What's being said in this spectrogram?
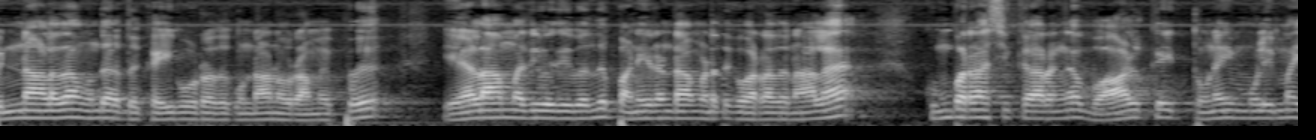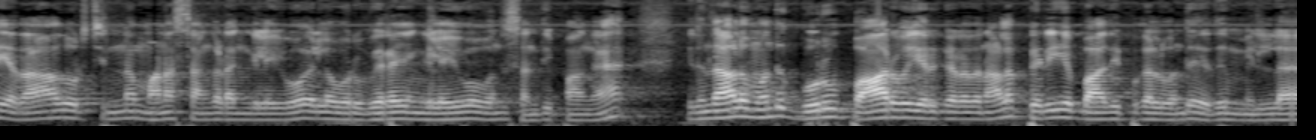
பின்னால் தான் வந்து அது கைகூடுறதுக்கு உண்டான ஒரு அமைப்பு. ஏழாம் அதிபதி வந்து பன்னிரெண்டாம் இடத்துக்கு வர்றதுனால கும்பராசிக்காரங்க வாழ்க்கை துணை மூலிமா ஏதாவது ஒரு சின்ன மன சங்கடங்களையோ இல்லை ஒரு விரயங்களையோ வந்து சந்திப்பாங்க. இருந்தாலும் வந்து குரு பார்வை இருக்கிறதுனால பெரிய பாதிப்புகள் வந்து எதுவும் இல்லை.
